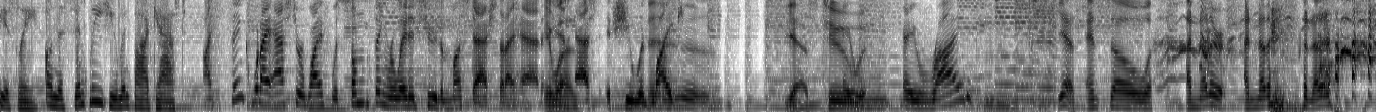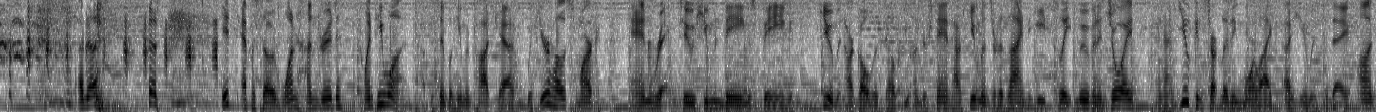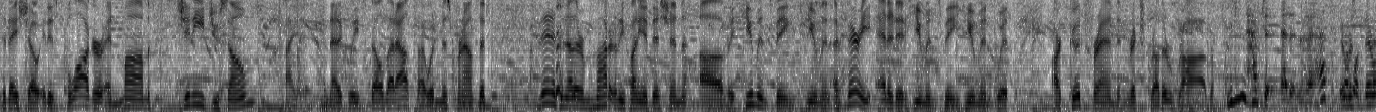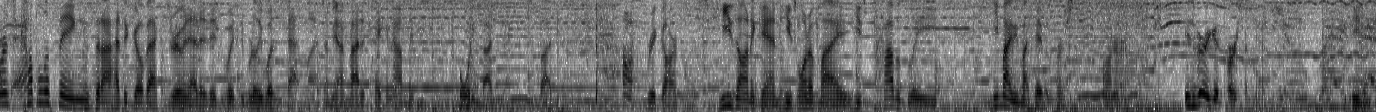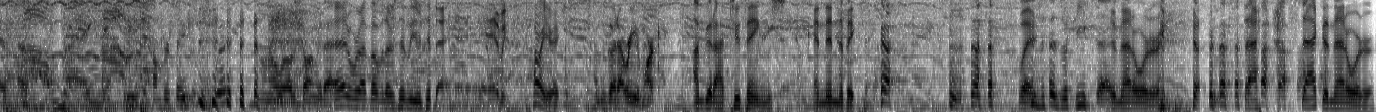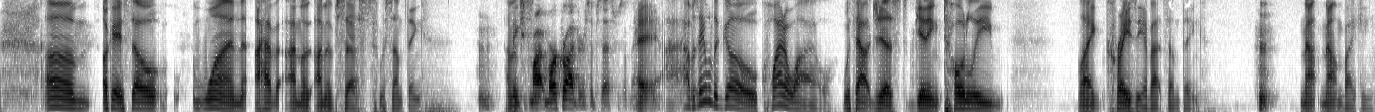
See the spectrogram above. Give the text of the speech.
Previously on the Simply Human podcast. I think what I asked your wife was something related to the mustache that I had. It and was. Asked if she would uh, like yes, to a, a ride. Hmm. yes, and so another another another another. it's episode 121 of the Simply Human podcast with your hosts Mark and Rick, two human beings being human. Our goal is to help you understand how humans are designed to eat, sleep, move, and enjoy, and how you can start living more like a human today. On today's show, it is blogger and mom Jennie Jussaume. I phonetically spelled that out so I wouldn't mispronounce it. Then it's another moderately funny edition of Humans Being Human, a very edited Humans Being Human with our good friend and Rick's brother Rob. You didn't have to edit that. There was there was a couple of things that I had to go back through and edit. It, it really wasn't that much. I mean, I might have taken out maybe 45 seconds, but regardless, he's on again. He's one of my. He's probably he might be my favorite person on earth. He's a very good person. Yeah. He, Conversations with. I don't know where I was going with that. and we're up over there simply today. How are you, Rick? I'm good. How are you, Mark? I'm good. I have two things, and then the big thing. Wait, That's what he said. in that order, stacked, stacked in that order. Um, okay, so one, I have, I'm, a, I'm obsessed with something. I'm obs- Mark Rogers obsessed with something. I, I was able to go quite a while without just getting totally like crazy about something. Hmm. Mount, mountain biking.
